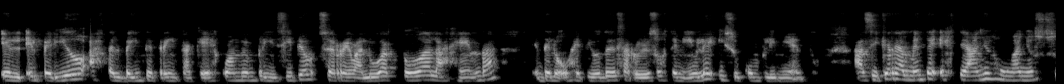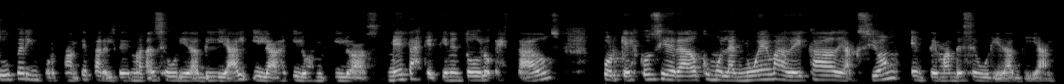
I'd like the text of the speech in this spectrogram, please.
el, el periodo hasta el 2030, que es cuando en principio se reevalúa toda la agenda de los Objetivos de Desarrollo Sostenible y su cumplimiento. Así que realmente este año es un año súper importante para el tema de seguridad vial y, la, y, los, y las metas que tienen todos los estados, porque es considerado como la nueva década de acción en temas de seguridad vial.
